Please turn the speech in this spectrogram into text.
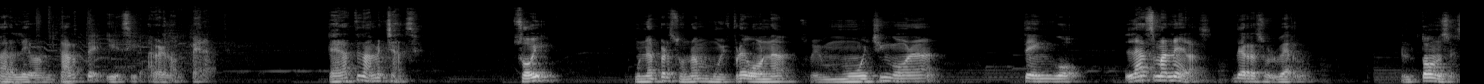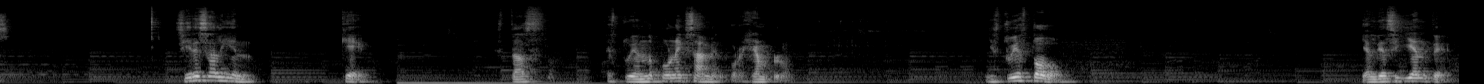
para levantarte y decir, a ver, no, espérate. Espérate, dame chance. Soy una persona muy fregona, soy muy chingona, tengo las maneras de resolverlo. Entonces, si eres alguien que estás estudiando por un examen, por ejemplo, y estudias todo, y al día siguiente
